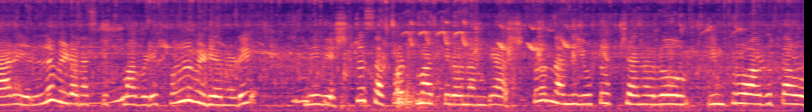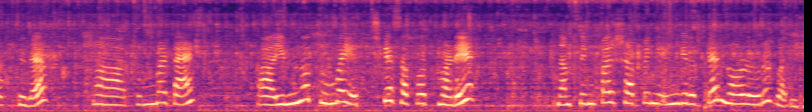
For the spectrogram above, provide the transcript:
ಯಾರು ಎಲ್ಲೂ ವೀಡಿಯೋನ ಸ್ಕಿಪ್ ಮಾಡಿಬಿಡಿ ಫುಲ್ ವೀಡಿಯೋ ನೋಡಿ. ನೀವು ಎಷ್ಟು ಸಪೋರ್ಟ್ ಮಾಡ್ತಿರೋ ನಮಗೆ ಅಷ್ಟು ನನ್ನ ಯೂಟ್ಯೂಬ್ ಚಾನಲು ಇಂಪ್ರೂವ್ ಆಗುತ್ತಾ ಹೋಗ್ತಿದೆ. ತುಂಬ ಥ್ಯಾಂಕ್ಸ್ ಇನ್ನೂ ತುಂಬ ಹೆಚ್ಚಿಗೆ ಸಪೋರ್ಟ್ ಮಾಡಿ. ನಮ್ಮ ಸಿಂಪಲ್ ಶಾಪಿಂಗ್ ಹೆಂಗಿರುತ್ತೆ ನೋಡೋರು ಬನ್ನಿ.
